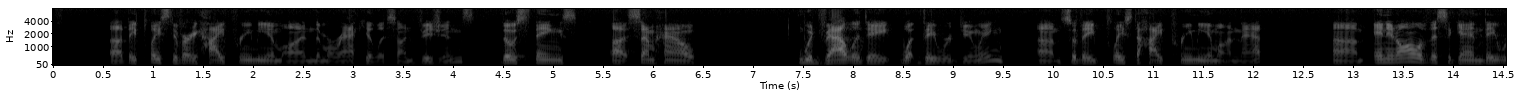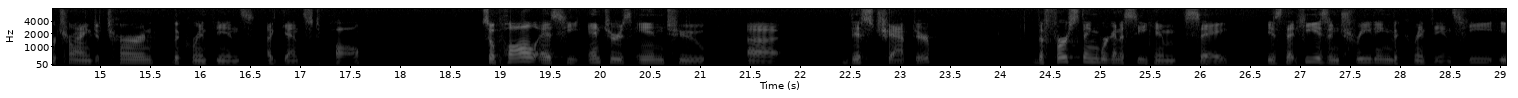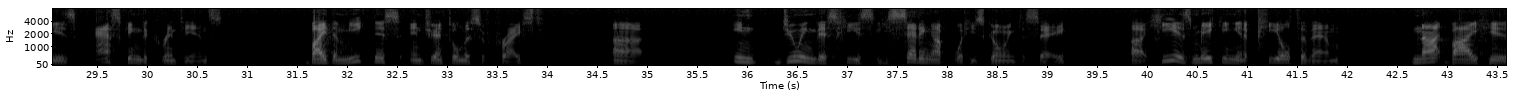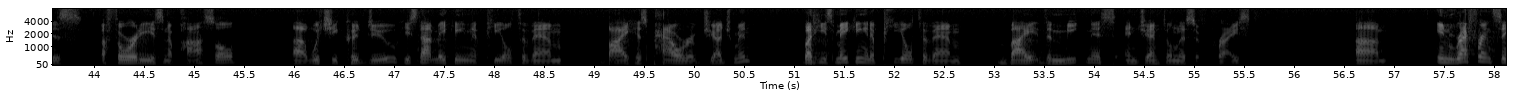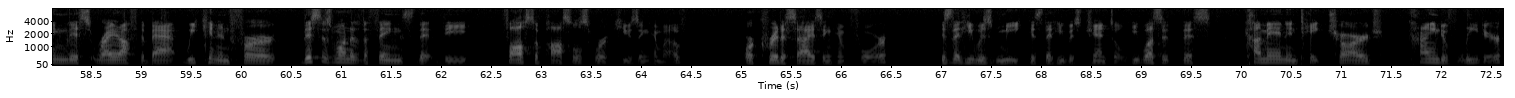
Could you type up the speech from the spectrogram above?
uh, they placed a very high premium on the miraculous, on visions. Those things uh, somehow would validate what they were doing. Um, so they placed a high premium on that. Um, and in all of this, again, they were trying to turn the Corinthians against Paul. So, Paul, as he enters into uh, this chapter, the first thing we're going to see him say is that he is entreating the Corinthians. He is asking the Corinthians, by the meekness and gentleness of Christ, uh, in doing this, he's, he's setting up what he's going to say. Uh, he is making an appeal to them, not by his authority as an apostle, uh, which he could do. He's not making an appeal to them by his power of judgment, but he's making an appeal to them by the meekness and gentleness of Christ. Um, in referencing this right off the bat, we can infer this is one of the things that the false apostles were accusing him of or criticizing him for is that he was meek, is that he was gentle. He wasn't this come in and take charge kind of leader,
